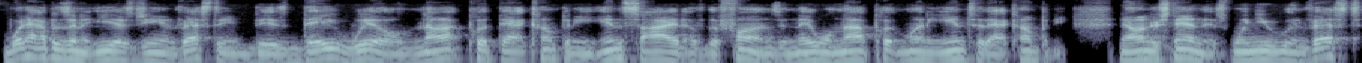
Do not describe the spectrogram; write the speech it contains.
What happens in an esg investing is they will not put that company inside of the funds and they will not put money into that company. Now understand this. When you invest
